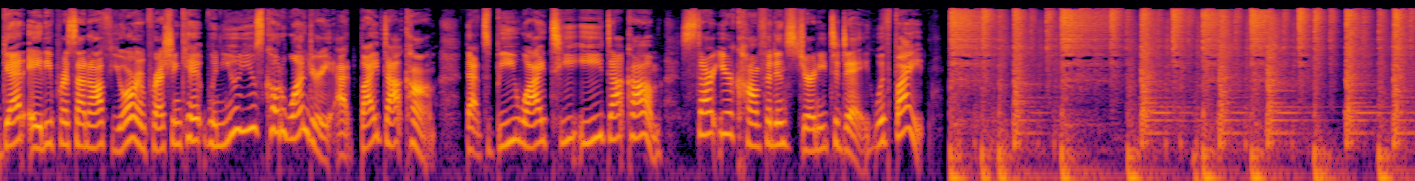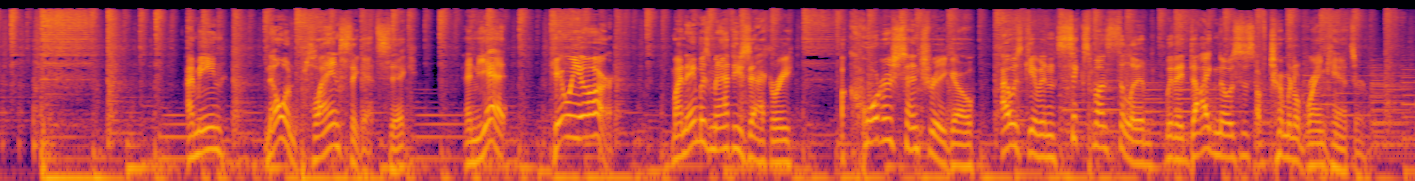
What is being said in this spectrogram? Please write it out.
Get 80% off your impression kit when you use code WONDERY at Byte.com. That's B-Y-T-E dot com. Start your confidence journey today with Byte. I mean, no one plans to get sick. And yet, here we are. My name is Matthew Zachary. A quarter century ago, I was given six months to live with a diagnosis of terminal brain cancer.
